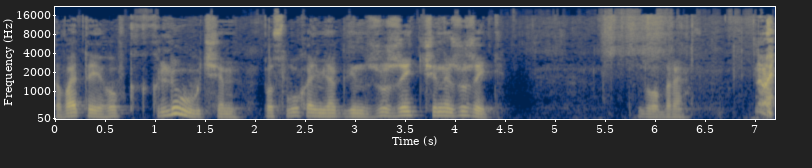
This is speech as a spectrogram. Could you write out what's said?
Давайте його включимо. Послухаємо, як він жужить чи не жужить. Добре. Ой.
